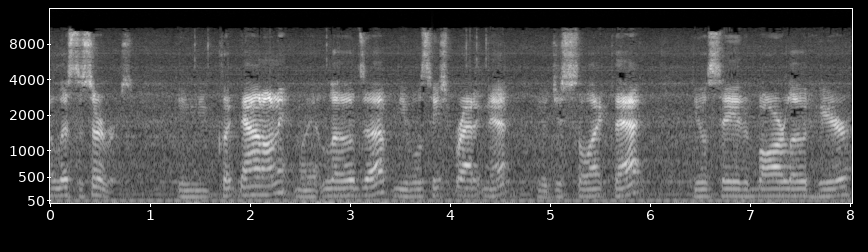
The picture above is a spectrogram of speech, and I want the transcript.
a list of servers. You click down on it, when it loads up, you will see SpraticNet. You just select that. You'll see the bar load here.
